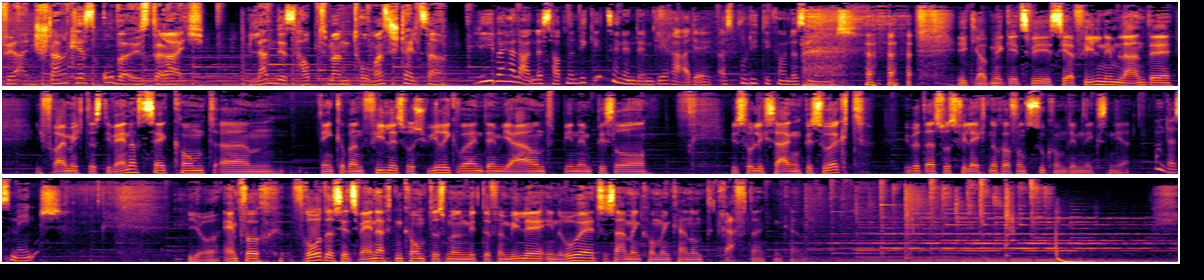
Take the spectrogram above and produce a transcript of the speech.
für ein starkes Oberösterreich. Landeshauptmann Thomas Stelzer. Lieber Herr Landeshauptmann, wie geht's Ihnen denn gerade als Politiker und als Mensch? ich glaube, mir geht's wie sehr vielen im Lande. Ich freue mich, dass die Weihnachtszeit kommt. Ähm, denke aber an vieles, was schwierig war in dem Jahr und bin ein bisschen, wie soll ich sagen, besorgt über das, was vielleicht noch auf uns zukommt im nächsten Jahr. Und als Mensch? Ja, einfach froh, dass jetzt Weihnachten kommt, dass man mit der Familie in Ruhe zusammenkommen kann und Kraft tanken kann.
